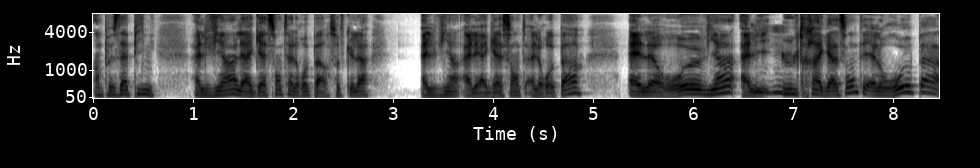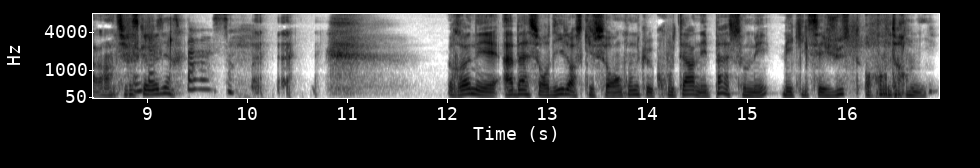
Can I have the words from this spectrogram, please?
un peu zapping. Elle vient, elle est agaçante, elle repart. Sauf que là, elle vient, elle est agaçante, elle repart. Elle revient, elle est Mhm. ultra agaçante et elle repart. hein. Tu vois ce que je veux dire Qu'est-ce qui se passe Ron est abasourdi lorsqu'il se rend compte que Croutard n'est pas assommé, mais qu'il s'est juste rendormi.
